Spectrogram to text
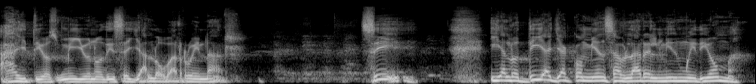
ay Dios mío, uno dice, ya lo va a arruinar. Sí. Y a los días ya comienza a hablar el mismo idioma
